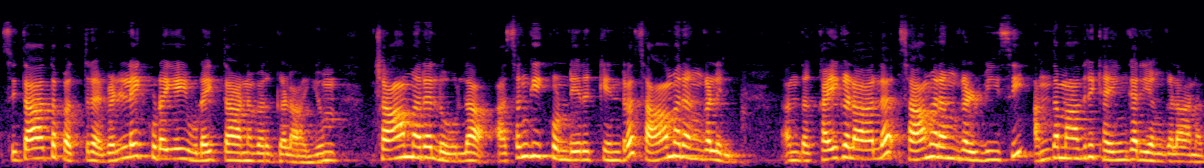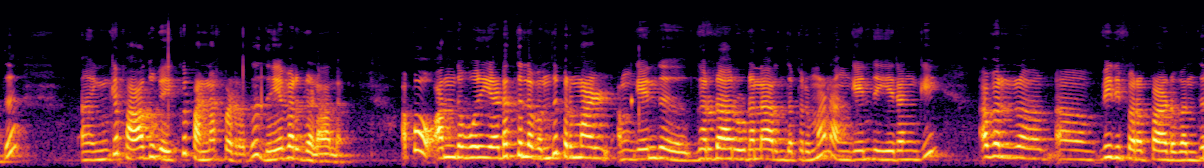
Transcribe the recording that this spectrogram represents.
சிதாத்த பத்திர வெள்ளை குடையை உடைத்தானவர்களாயும் சாமர லோலா அசங்கிக் கொண்டிருக்கின்ற சாமரங்களின் அந்த கைகளால் சாமரங்கள் வீசி அந்த மாதிரி கைங்கரியங்களானது இங்கே பாதுகைக்கு பண்ணப்படுறது தேவர்களால். அப்போது அந்த ஒரு இடத்துல வந்து பெருமாள் அங்கேருந்து கருடாரூடனாக இருந்த பெருமாள் அங்கேருந்து இறங்கி அவர் வீதி புறப்பாடு வந்து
